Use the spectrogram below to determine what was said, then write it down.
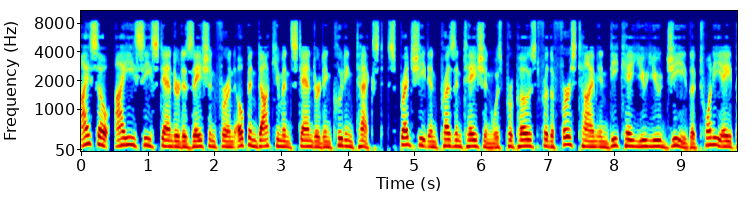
ISO – IEC standardization for an open document standard including text, spreadsheet and presentation was proposed for the first time in DKUUG 28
